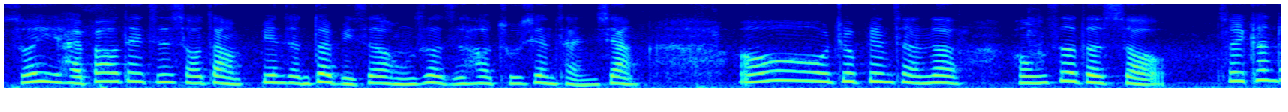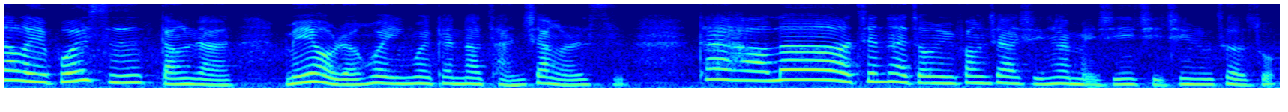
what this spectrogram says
所以海豹那只手掌变成对比色红色之后出现残像，哦，就变成了红色的手，所以看到了也不会死。当然，没有人会因为看到残像而死。太好了！健太终于放下心，和美希一起进入厕所。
